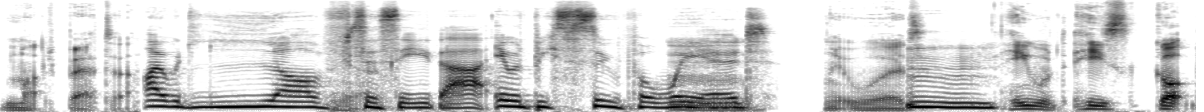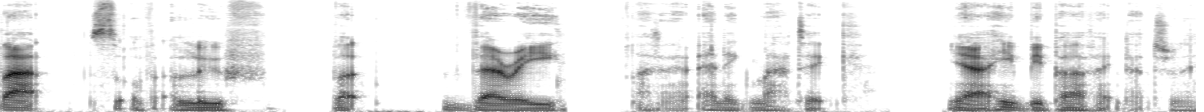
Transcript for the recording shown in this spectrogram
much better. I would love to see that. It would be super weird. It would. Mm. He would. He's got that sort of aloof, but very, I don't know, enigmatic. Yeah, he'd be perfect. Actually,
